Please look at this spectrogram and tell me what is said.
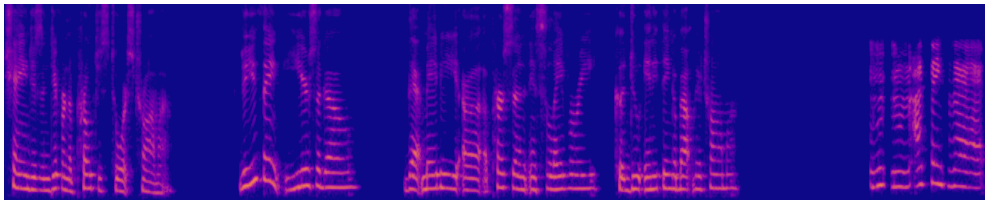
changes and different approaches towards trauma. Do you think years ago that maybe uh, a person in slavery could do anything about their trauma? Mm-mm. I think that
